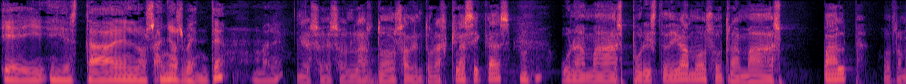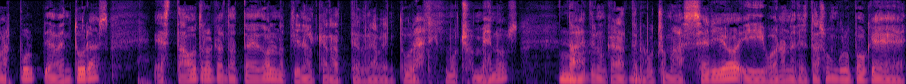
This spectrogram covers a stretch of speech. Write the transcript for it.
y, está en los años 20, ¿vale? Eso son las dos aventuras clásicas, una más purista, digamos, otra más pulp, otra más pulp de aventuras. Esta otra, el cantante de Doll, no tiene el carácter de aventura, ni mucho menos. Tiene un carácter mucho más serio y bueno, necesitas un grupo que,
